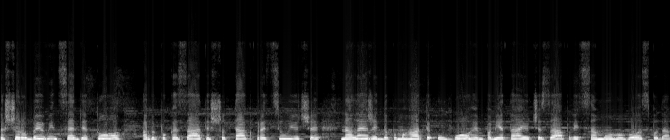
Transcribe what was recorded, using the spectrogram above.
та що робив він це для того, аби показати, що так працюючи, належить допомагати убогим, пам'ятаючи заповідь самого Господа,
